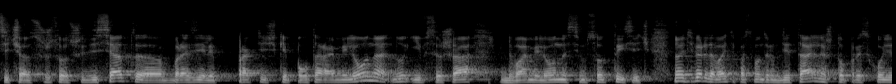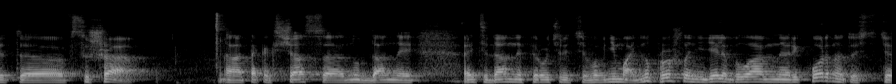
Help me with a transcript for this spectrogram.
сейчас 660, э, в Бразилии практически полтора миллиона, ну и в США 2 миллиона 700 тысяч. Ну а теперь давайте посмотрим детально, что происходит э, в США. А, так как сейчас э, ну, данные эти данные в первую очередь во внимание. Ну, прошлая неделя была рекордная, то есть 2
